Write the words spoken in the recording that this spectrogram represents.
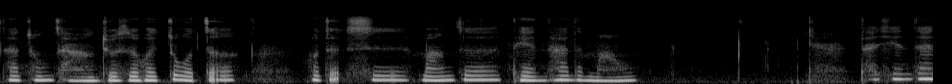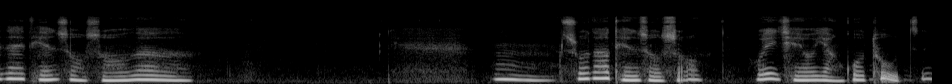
它通常就是会坐着，或者是忙着舔它的毛。它现在在舔手手了。嗯，说到舔手手，我以前有养过兔子。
